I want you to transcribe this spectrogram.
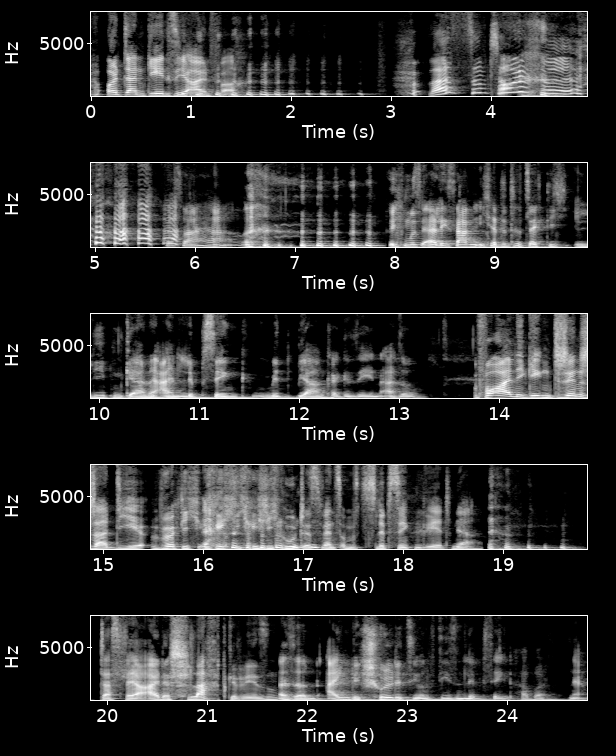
Und dann geht sie einfach. Was zum Teufel? das war ja. Ich muss ehrlich sagen, ich hätte tatsächlich liebend gerne ein Lip Sync mit Bianca gesehen. Also vor allen Dingen gegen Ginger, die wirklich richtig, richtig gut ist, wenn es ums Lip Synken geht. Ja. Das wäre eine Schlacht gewesen. Also eigentlich schuldet sie uns diesen Lip Sync, aber ja.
